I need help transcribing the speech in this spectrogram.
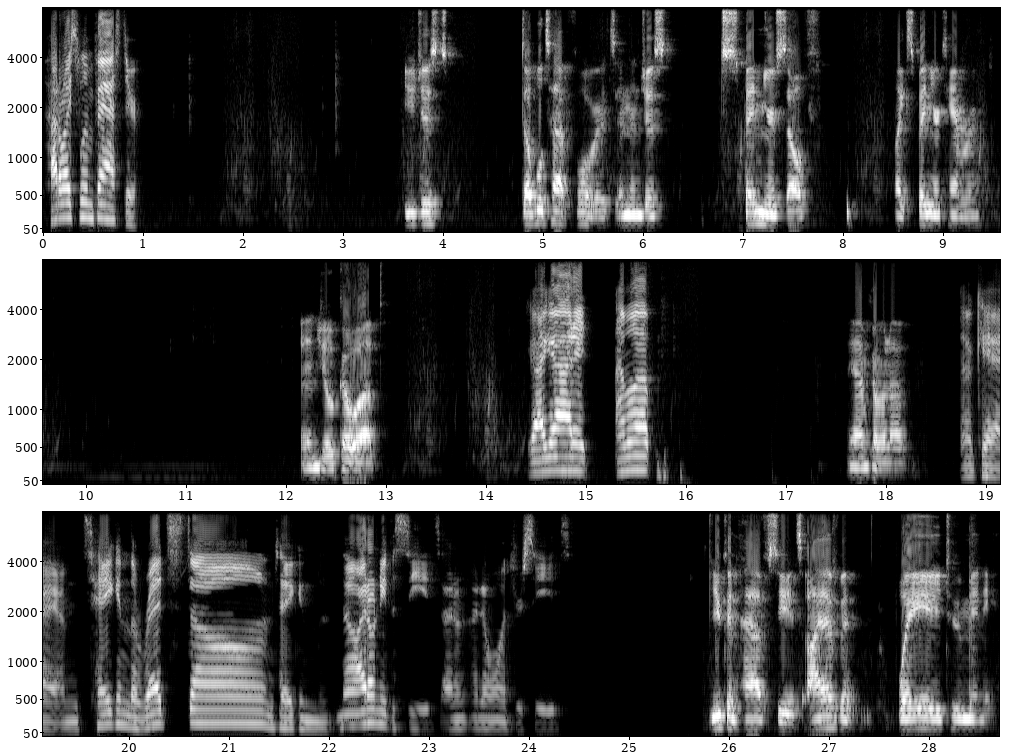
How do I swim faster? You just double tap forwards and then just spin yourself, like spin your camera, and you'll go up. Yeah, I got it. I'm up. Yeah, I'm coming up. Okay, I'm taking the redstone. I'm taking the. No, I don't need the seeds. I don't. I don't want your seeds. You can have seeds. I have been way too many.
